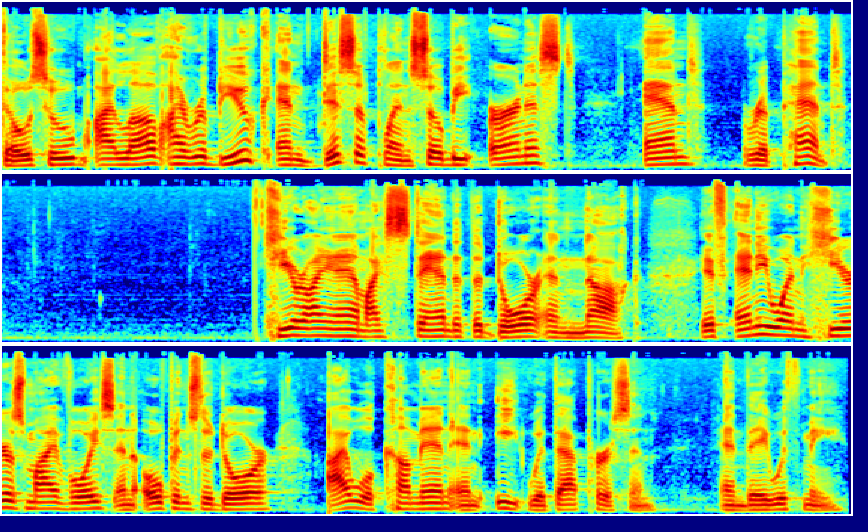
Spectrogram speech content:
those whom I love, I rebuke and discipline. So be earnest and repent. Here I am, I stand at the door and knock. If anyone hears my voice and opens the door, I will come in and eat with that person, and they with me.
